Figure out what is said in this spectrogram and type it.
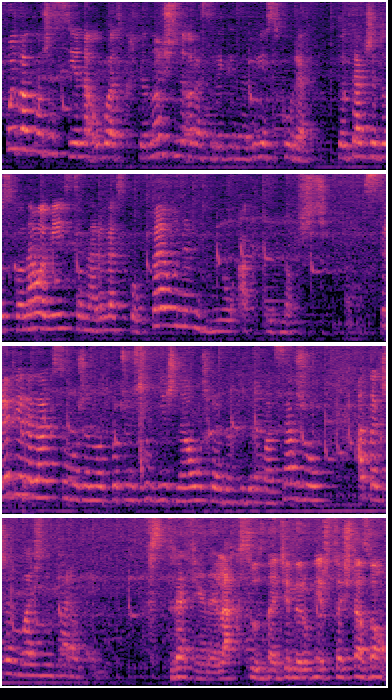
wpływa korzystnie na układ krwionośny oraz regeneruje skórę. To także doskonałe miejsce na relaks po pełnym dniu aktywności. W strefie relaksu możemy odpocząć również na łóżkach do hydromasażu, a także w łaźni parowej. W strefie relaksu znajdziemy również coś na ząb.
